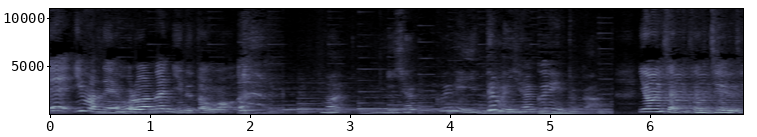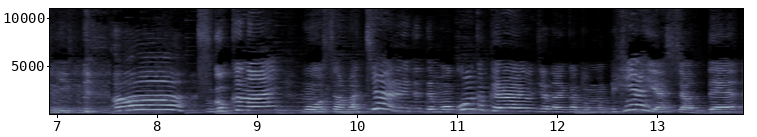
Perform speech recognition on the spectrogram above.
え今ねフォロワー何人いると思う？まあ200人。いっても200人とか。450人。あすごくない？もうさ街歩いてても声かけられるんじゃないかと思ってヒヤヒヤしちゃって。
